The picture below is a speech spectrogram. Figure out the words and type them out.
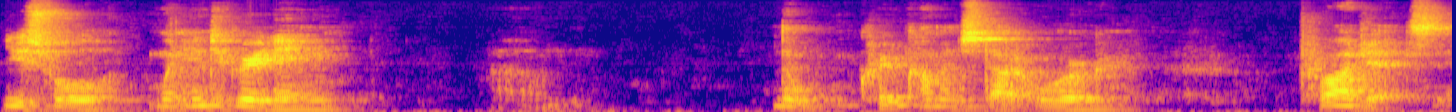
useful when integrating the creativecommons.org projects.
